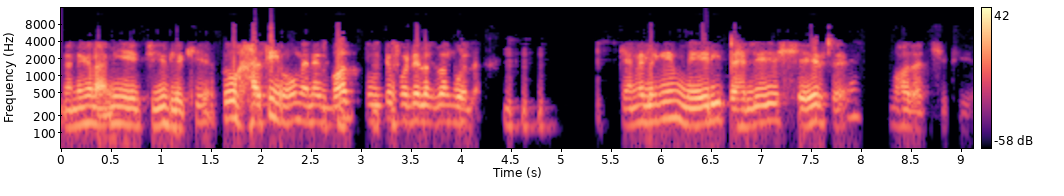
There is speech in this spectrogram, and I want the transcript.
मैंने कहा नानी एक चीज़ लिखी है। तो हँसी हो मैंने बहुत टूटे फूटे लफ्जों में बोला। कहने लगी मेरी पहली शेर से बहुत अच्छी थी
